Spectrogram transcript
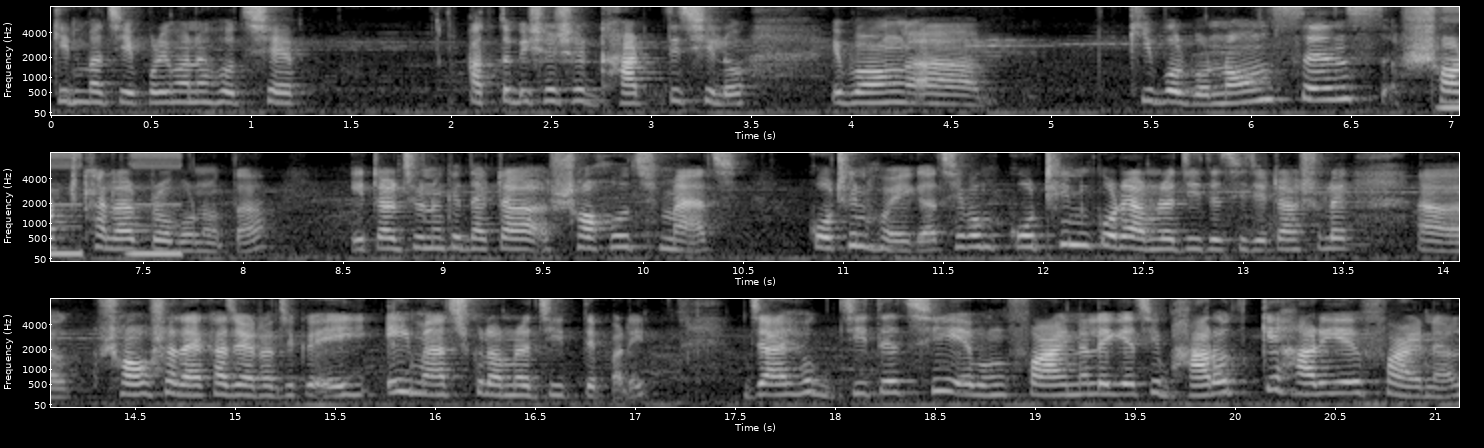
কিংবা যে পরিমাণে হচ্ছে আত্মবিশ্বাসের ঘাটতি ছিল এবং কি বলব ননসেন্স শর্ট খেলার প্রবণতা এটার জন্য কিন্তু একটা সহজ ম্যাচ কঠিন হয়ে গেছে এবং কঠিন করে আমরা জিতেছি, যেটা আসলে সহসা দেখা যায় না যে এই এই ম্যাচগুলো আমরা জিততে পারি। যাই হোক, জিতেছি এবং ফাইনালে গেছি। ভারতকে হারিয়ে ফাইনাল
